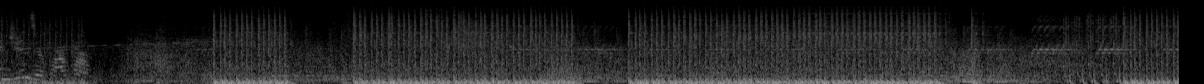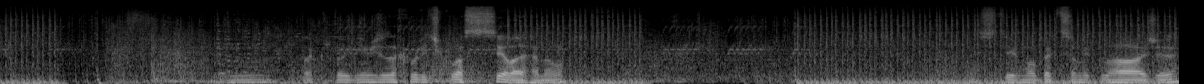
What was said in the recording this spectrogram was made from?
Engines are back up. Hmm, tak to vidím, že za chviličku asi lehnu. Z těch mobek, co mi tu háže.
